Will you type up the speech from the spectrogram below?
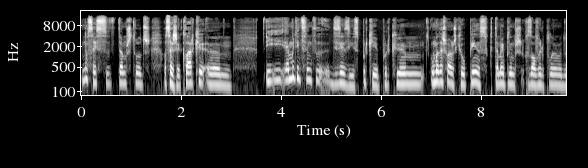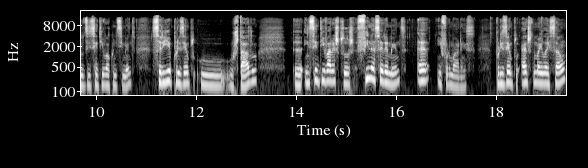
não sei se estamos todos. Ou seja, claro que. Hum, e, e, é muito interessante dizer isso. Porquê? Porque hum, uma das formas que eu penso que também podemos resolver o problema do desincentivo ao conhecimento seria, por exemplo, o, o Estado uh, incentivar as pessoas financeiramente a informarem-se. Por exemplo, antes de uma eleição,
